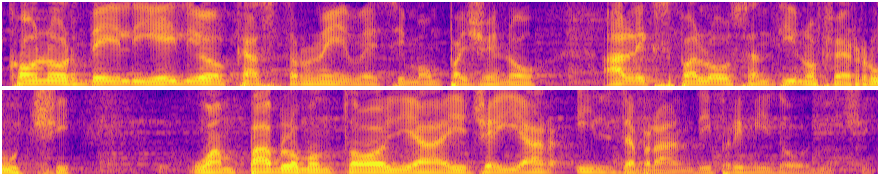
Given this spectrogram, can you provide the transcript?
Conor Daly, Elio Castroneve, Simon Pagenot, Alex Palò, Santino Ferrucci, Juan Pablo Montoya e J.R. Hildebrand, i primi 12.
